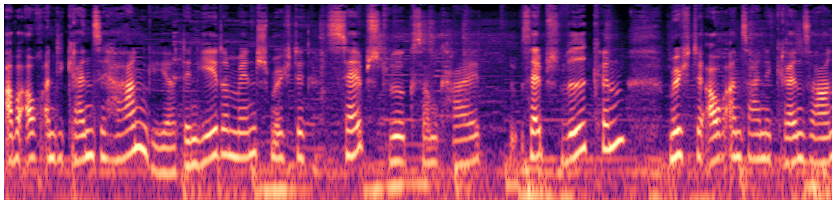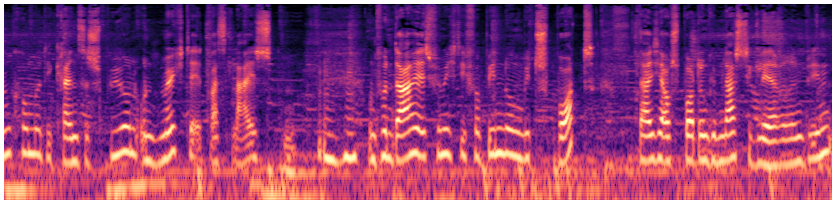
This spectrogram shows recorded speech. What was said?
aber auch an die Grenze herangehen. Denn jeder Mensch möchte Selbstwirksamkeit selbst wirken, möchte auch an seine Grenze rankommen, die Grenze spüren und möchte etwas leisten. Mhm. Und von daher ist für mich die Verbindung mit Sport, da ich auch Sport- und Gymnastiklehrerin bin,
